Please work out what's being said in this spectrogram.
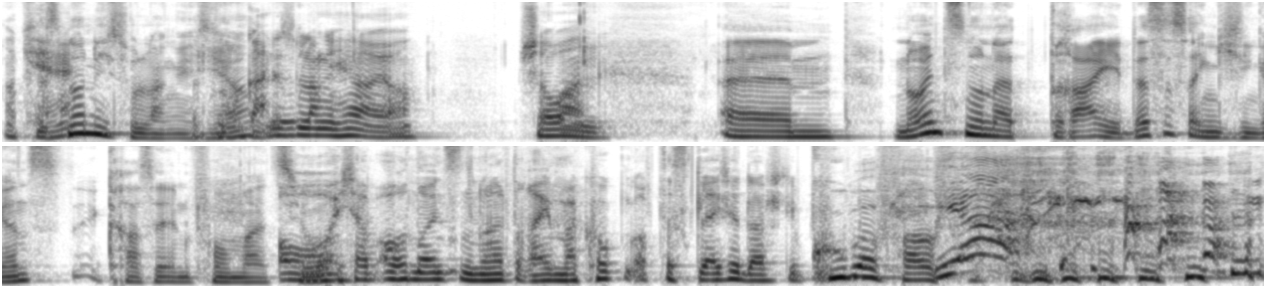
Okay. Das ist noch nicht so lange Das ist her. noch gar nicht so lange her, ja. Schau an. Ähm, 1903, das ist eigentlich eine ganz krasse Information. Oh, ich habe auch 1903. Mal gucken, ob das gleiche da steht. Kuba, ver Ja!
